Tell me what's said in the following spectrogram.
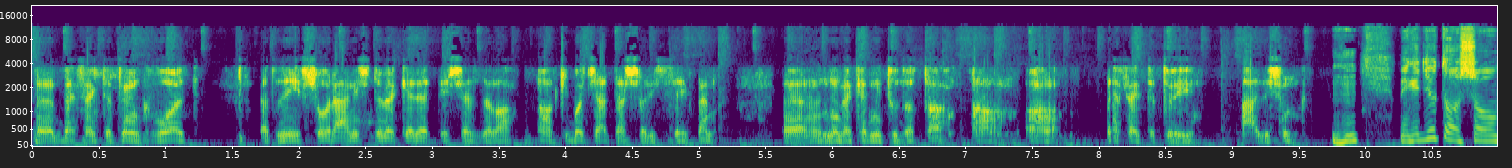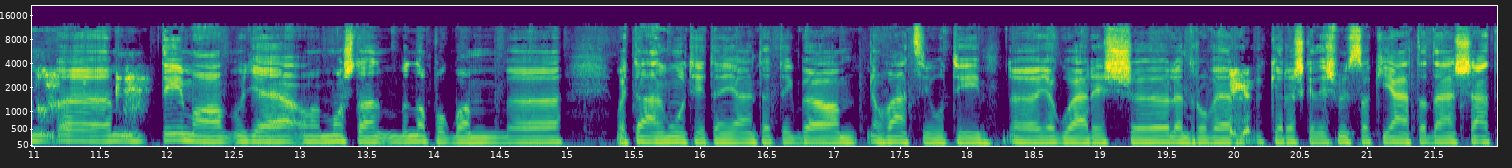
befektetőnk volt, tehát az év során is növekedett, és ezzel a, a kibocsátással is szépen növekedni tudott a, a, a befektetői fázisunk. Uh-huh. Még egy utolsó uh, téma, ugye most a napokban, uh, vagy talán múlt héten jelentették be a, a Váci úti uh, Jaguar és Land Rover Igen. kereskedés műszaki átadását.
